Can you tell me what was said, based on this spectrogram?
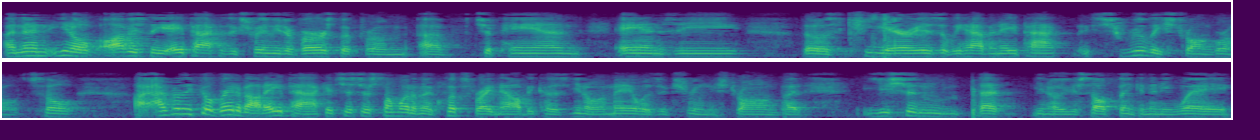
And then, you know, obviously APAC is extremely diverse, but from uh, Japan, ANZ, those key areas that we have in APAC, it's really strong growth. I really feel great about APAC. It's just there's somewhat of an eclipse right now because you know, EMEA was extremely strong. But you shouldn't let you know, yourself think in any way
